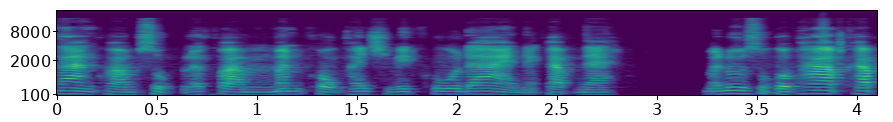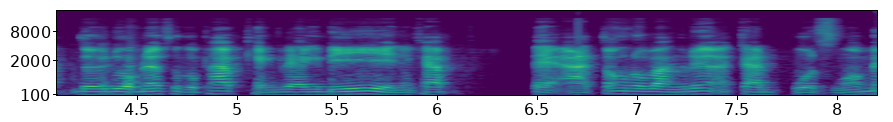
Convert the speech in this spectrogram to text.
สร้างความสุขและความมั่นคงให้ชีวิตคู่ได้นะครับนะมาดูสุขภาพครับโดยรวมแล้วสุขภาพแข็งแรงดีนะครับ แต่อาจต้องระวังเรื่องอาการปวดหัวไม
